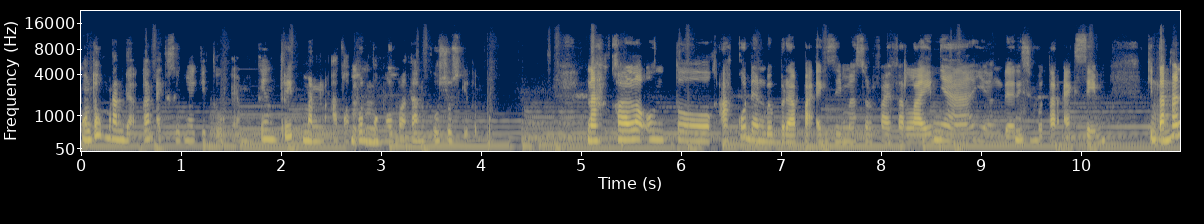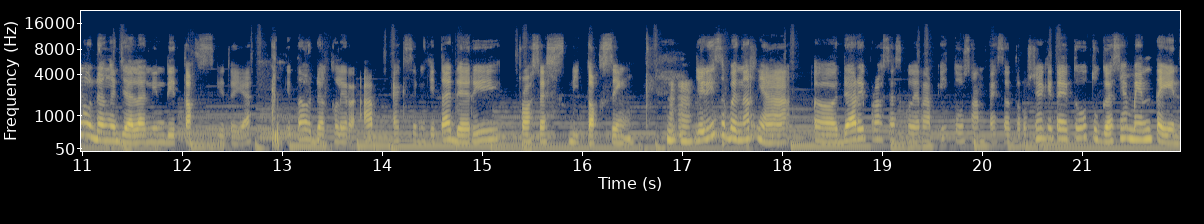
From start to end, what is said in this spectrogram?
untuk merendahkan eksimnya gitu, kayak mungkin treatment ataupun Mm-mm. pengobatan khusus gitu bu? Nah, kalau untuk aku dan beberapa eczema survivor lainnya yang dari Mhm. seputar eksim, kita Mhm. kan udah ngejalanin detox gitu ya. Kita udah clear up eksim kita dari proses detoxing. Jadi sebenarnya eh, dari proses clear up itu sampai seterusnya kita itu tugasnya maintain,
